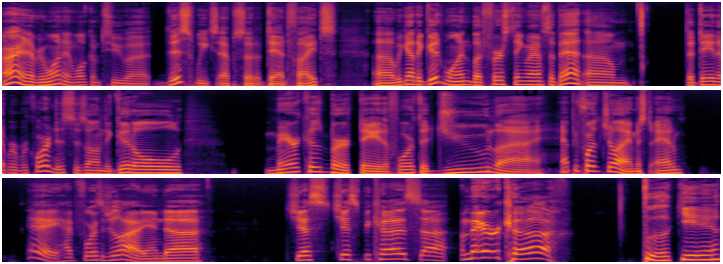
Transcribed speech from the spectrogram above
All right, everyone, and welcome to uh, this week's episode of Dad Fights. Uh, we got a good one, but first thing right off the bat, um, the day that we're recording this is on the good old America's birthday, the 4th of July. Happy 4th of July, Mr. Adam. Hey, happy Fourth of July, and uh, just just because uh, America. Fuck yeah.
